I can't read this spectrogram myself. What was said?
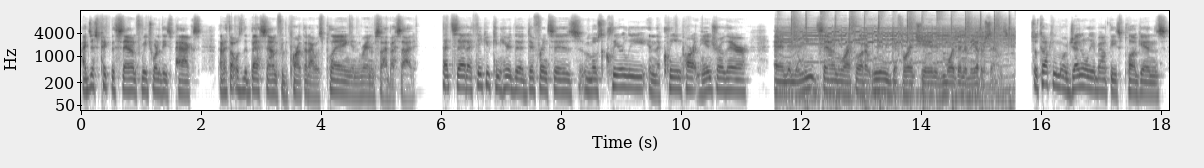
I just picked the sound from each one of these packs that I thought was the best sound for the part that I was playing and ran them side by side. That said, I think you can hear the differences most clearly in the clean part in the intro there, and in the lead sound where I thought it really differentiated more than in the other sounds. So talking more generally about these plugins,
